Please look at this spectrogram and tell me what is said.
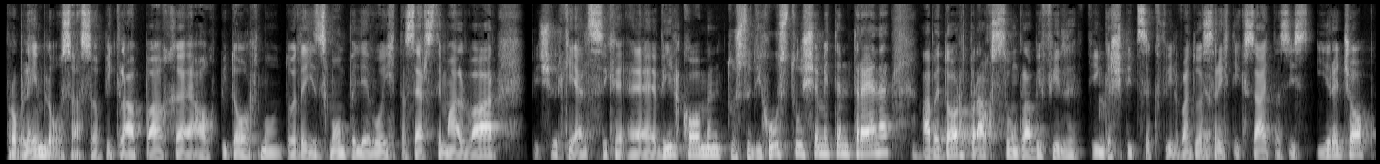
problemlos. Also bei Gladbach, äh, auch bei Dortmund oder jetzt Montpellier, wo ich das erste Mal war, bist du wirklich herzlich äh, willkommen. Tust du dich austauschen mit dem Trainer, aber dort brauchst du unglaublich viel Fingerspitzengefühl, weil du ja. hast richtig gesagt, das ist ihr Job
